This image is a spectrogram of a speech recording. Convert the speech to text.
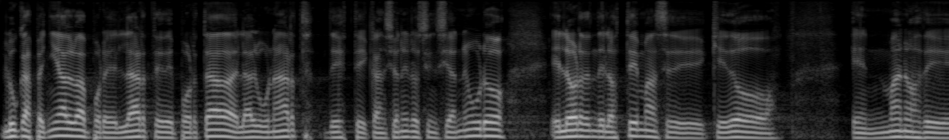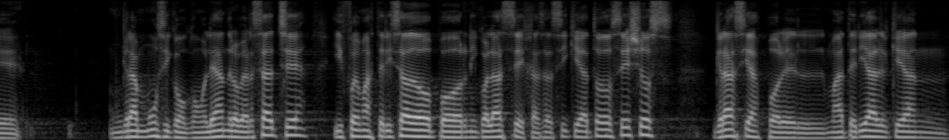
Lucas Peñalba por el arte de portada, el álbum art de este Cancionero Sin Cianuro. El orden de los temas eh, quedó en manos de un gran músico como Leandro Versace y fue masterizado por Nicolás Cejas. Así que a todos ellos, gracias por el material que han,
